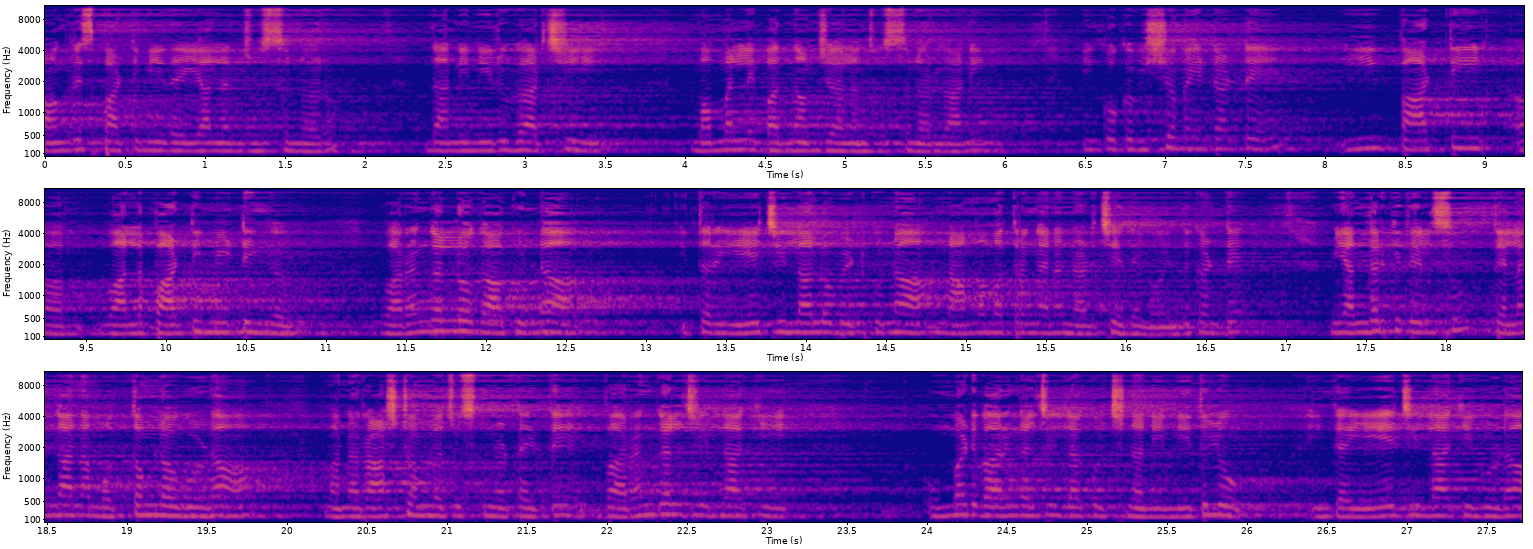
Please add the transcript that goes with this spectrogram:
కాంగ్రెస్ పార్టీ మీద వేయాలని చూస్తున్నారు. దాన్ని నీరుగార్చి మమ్మల్ని బద్నాం చేయాలని చూస్తున్నారు. కానీ ఇంకొక విషయం ఏంటంటే ఈ పార్టీ వాళ్ళ పార్టీ మీటింగ్ వరంగల్లో కాకుండా ఇతర ఏ జిల్లాలో పెట్టుకున్నా నామమాత్రంగానే నడిచేదేమో. ఎందుకంటే మీ అందరికీ తెలుసు తెలంగాణ మొత్తంలో కూడా మన రాష్ట్రంలో చూసుకున్నట్టయితే వరంగల్ జిల్లాకి ఉమ్మడి వరంగల్ జిల్లాకు వచ్చిన నిధులు ఇంకా ఏ జిల్లాకి కూడా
